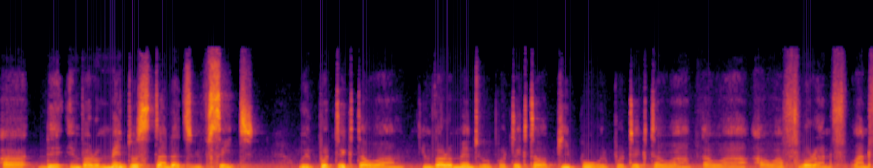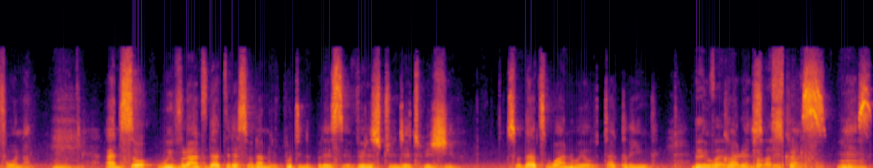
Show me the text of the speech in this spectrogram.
uh, the environmental standards we've set will protect our environment, will protect our people, will protect our, our, our flora and, f- and fauna. Mm. And so we've learned that lesson and we put in place a very stringent regime. So that's one way of tackling The the, occurrence of the curse. Mm. Yes.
